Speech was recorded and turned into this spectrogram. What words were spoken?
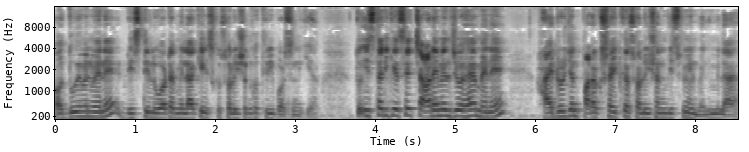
और दो एम मैंने डिस्टिल वाटर मिला के इसको सोल्यूशन को थ्री परसेंट किया। तो इस तरीके से चार एम जो है मैंने हाइड्रोजन परोक्साइड का सॉल्यूशन भी इसमें मिलाया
